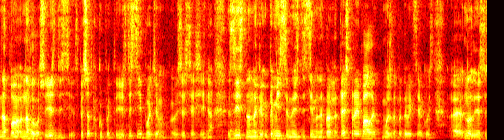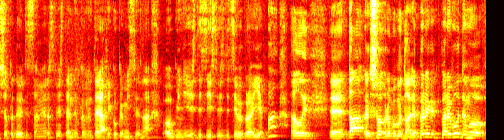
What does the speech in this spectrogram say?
Напо- Наголошую, USDC. Спочатку купити USDC, потім ось вся фігня. Звісно, на к- комісію на USDC ми, напевно, теж проїбали. Можна подивитися якусь. Е, Ну, якщо що, подивитися самі. Розповісте мені в коментарях, яку комісію на обміні USDC з USDC ви проїбали. Е, Та е, що робимо далі? Переводимо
